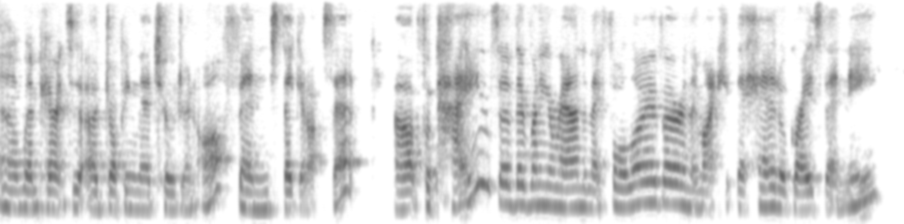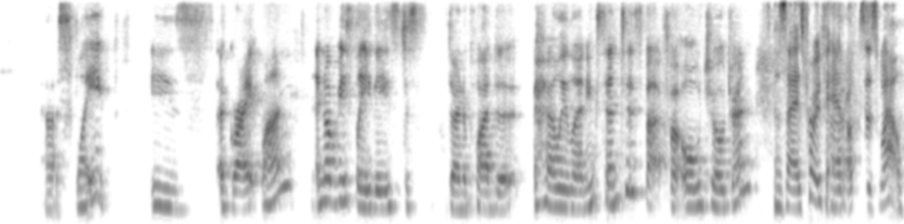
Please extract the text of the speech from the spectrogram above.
uh, when parents are dropping their children off and they get upset. Uh, for pain, so if they're running around and they fall over and they might hit their head or graze their knee, uh, sleep is a great one. And obviously, these just don't apply to early learning centres, but for all children. I say it's probably for uh, adults as well.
